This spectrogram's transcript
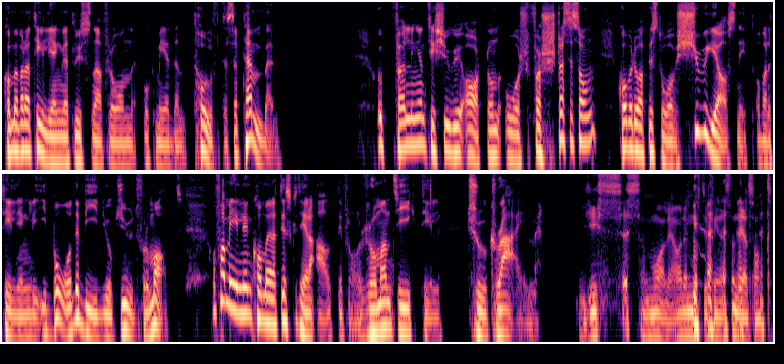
kommer vara tillgänglig att lyssna från och med den 12 september. Uppföljningen till 2018 års första säsong kommer då att bestå av 20 avsnitt och vara tillgänglig i både video och ljudformat. Och familjen kommer att diskutera allt ifrån romantik till true crime. Gisses Amalia, ja det måste finnas en del sånt.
